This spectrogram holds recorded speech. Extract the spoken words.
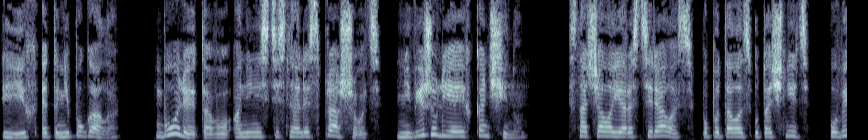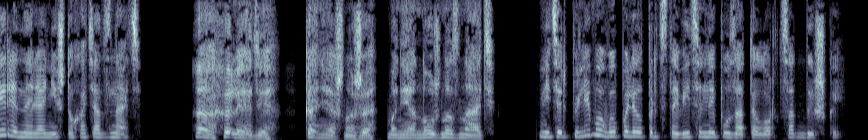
и их это не пугало. Более того, они не стеснялись спрашивать, не вижу ли я их кончину. Сначала я растерялась, попыталась уточнить, уверены ли они, что хотят знать. «Ах, леди, Конечно же, мне нужно знать!» Нетерпеливо выпалил представительный пузатый лорд с отдышкой.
